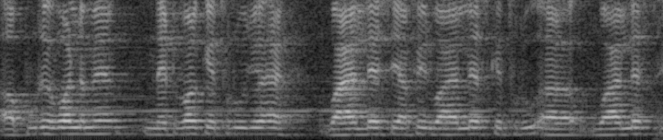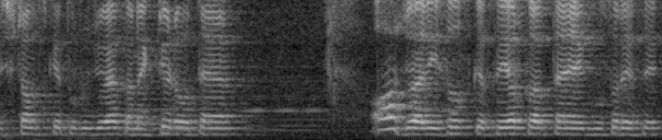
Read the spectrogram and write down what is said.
पूरे वर्ल्ड में नेटवर्क के थ्रू जो है वायरलेस या फिर वायरलेस के थ्रू वायरलेस सिस्टम्स के थ्रू जो है कनेक्टेड होते हैं, और जो है रिसोर्स के शेयर करते हैं एक दूसरे से।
